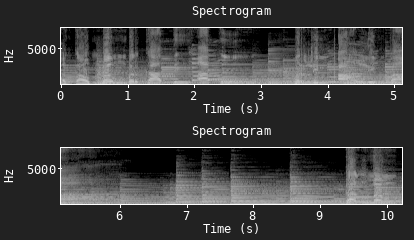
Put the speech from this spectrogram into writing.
Engkau memberkati aku berlimpah-limpah dan memperluas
